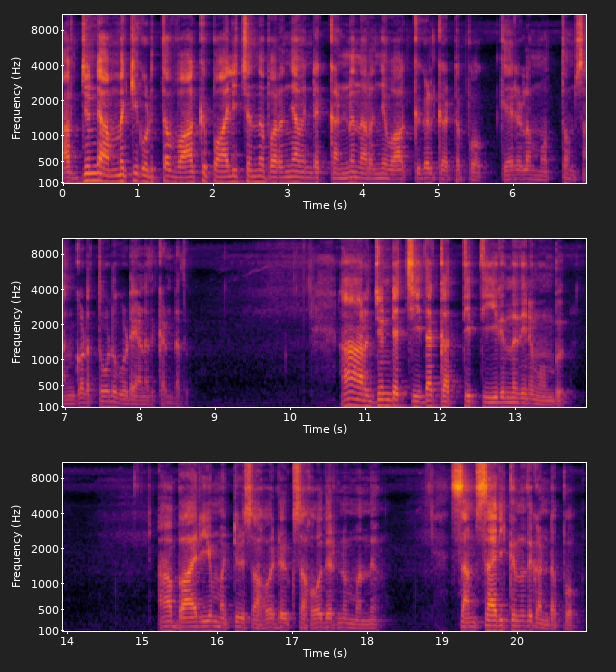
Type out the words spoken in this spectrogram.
അർജുന്റെ അമ്മയ്ക്ക് കൊടുത്ത വാക്ക് പാലിച്ചെന്ന് പറഞ്ഞ അവന്റെ കണ്ണ് നിറഞ്ഞ വാക്കുകൾ കേട്ടപ്പോൾ കേരളം മൊത്തം സങ്കടത്തോടു കൂടെയാണ് അത് കണ്ടത്. ആ അർജുന്റെ ചിത കത്തി തീരുന്നതിന് മുമ്പ് ആ ഭാര്യയും മറ്റൊരു സഹോദര സഹോദരനും വന്ന് സംസാരിക്കുന്നത് കണ്ടപ്പോൾ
